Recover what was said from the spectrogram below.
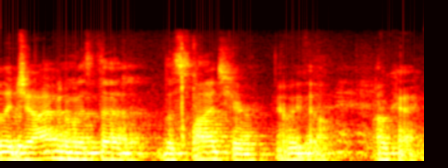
Really jiving with the, the slides here. There we go. Okay.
